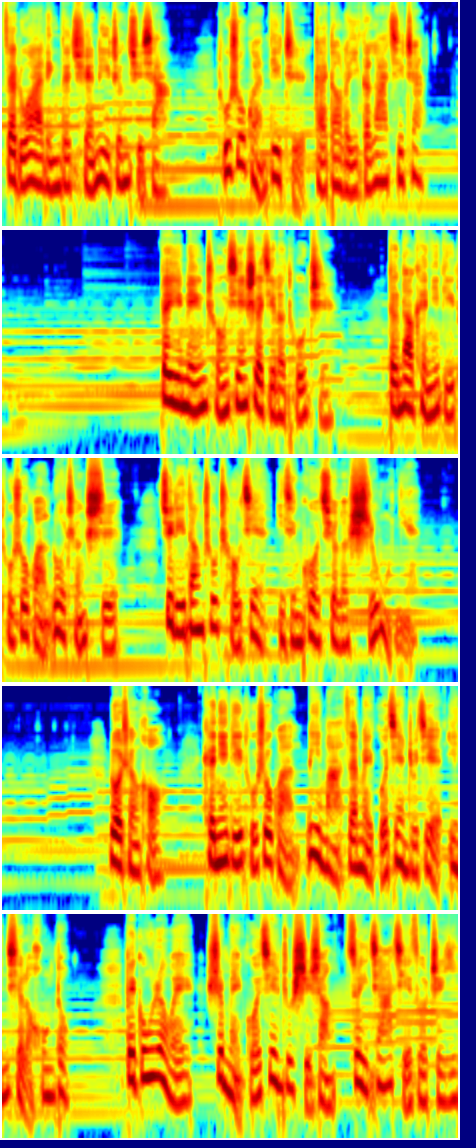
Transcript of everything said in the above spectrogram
在卢爱玲的全力争取下，图书馆地址改到了一个垃圾站。贝聿铭重新设计了图纸，等到肯尼迪图书馆落成时，距离当初筹建已经过去了十五年。落成后，肯尼迪图书馆立马在美国建筑界引起了轰动，被公认为是美国建筑史上最佳杰作之一。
